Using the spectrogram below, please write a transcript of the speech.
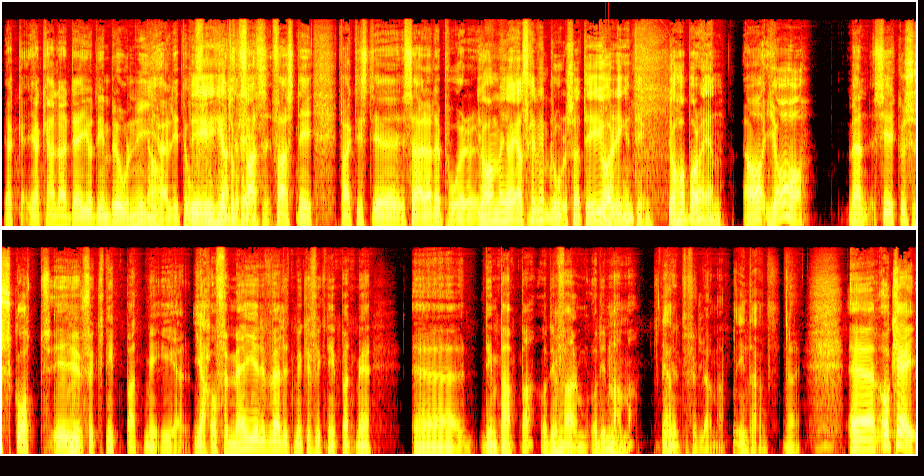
jag, jag kallar dig och din bror ni Ja, här lite ofint. okej. fast, fast ni faktiskt eh, särade på er. Ja, men jag älskar min bror så att det gör Ja. ingenting. Jag har bara en. Ja, ja. Men Cirkus Scott är ju förknippat med er. Mm. Ja. Och för mig är det väldigt mycket förknippat med eh, din pappa och din farmor och din mamma. Ska Mm. Ja. vi inte förglömma. Inte alls. Eh, Okej,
